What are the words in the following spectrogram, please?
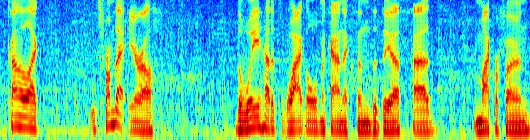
It's kind of like, it's from that era. The Wii had its waggle mechanics and the DS had microphone.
